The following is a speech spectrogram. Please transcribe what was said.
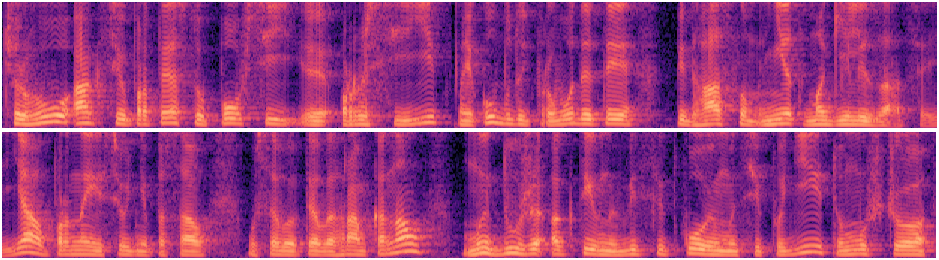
чергову акцію протесту по всій е, Росії, яку будуть проводити під гаслом «Нет могилізації». Я про неї сьогодні писав у себе в телеграм-канал. Ми дуже активно відслідковуємо ці події, тому що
